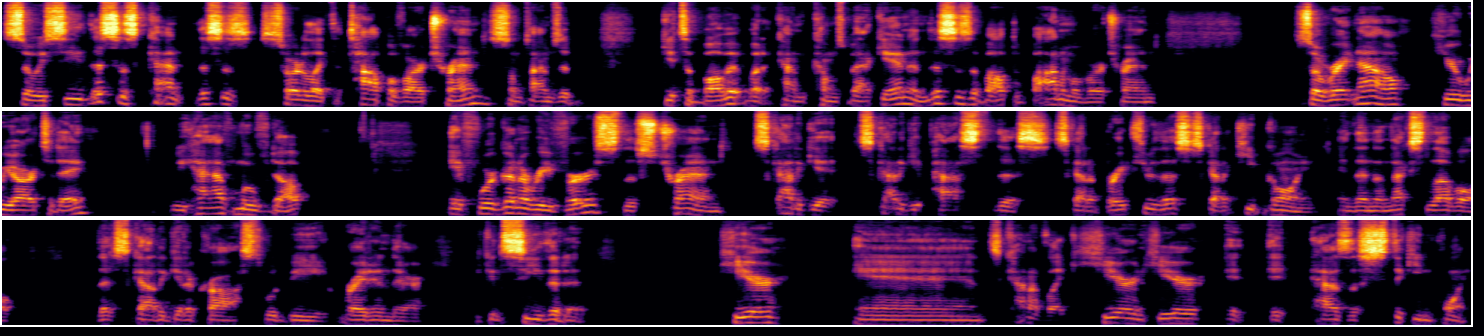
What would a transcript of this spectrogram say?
So we see this is kind of, this is sort of like the top of our trend. Sometimes it gets above it, but it kind of comes back in. And this is about the bottom of our trend. So right now, here we are today. We have moved up. If we're going to reverse this trend, it's got to get it's got to get past this. It's got to break through this. It's got to keep going. And then the next level that's got to get across would be right in there. You can see that it here and it's kind of like here and here it, it has a sticking point.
